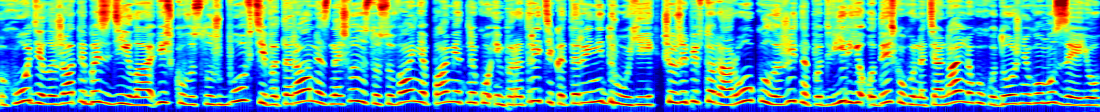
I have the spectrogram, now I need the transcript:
Годі лежати без діла. Військовослужбовці, ветерани знайшли застосування пам'ятнику імператриці Катерині II, що вже півтора року лежить на подвір'ї Одеського національного художнього музею.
